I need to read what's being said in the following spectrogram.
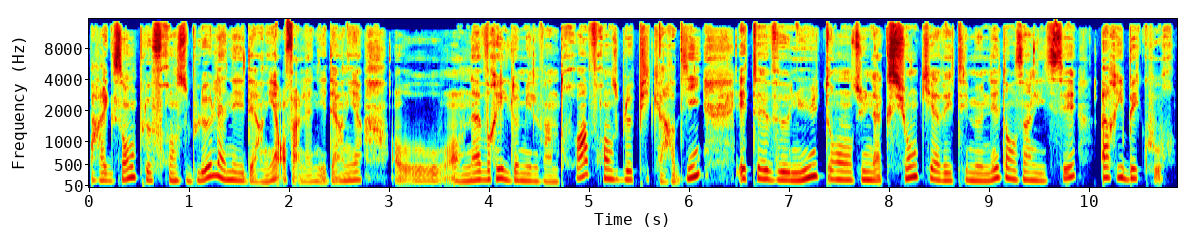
par exemple France Bleu l'année dernière, enfin l'année dernière en avril 2023, France Bleu Picardie était venue dans une action qui avait été menée dans un lycée à Ribécourt.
